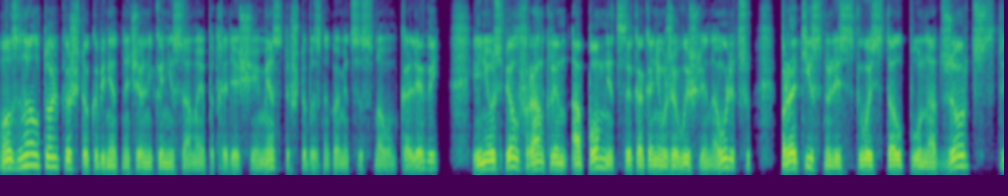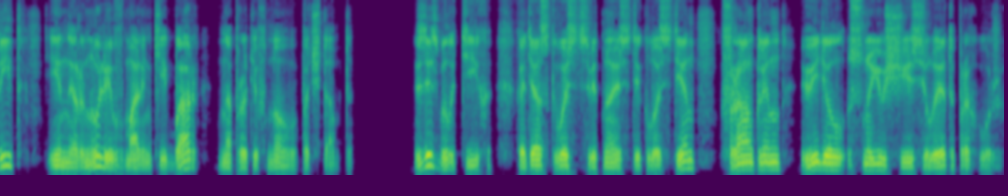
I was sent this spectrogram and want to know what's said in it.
Он знал только, что кабинет начальника не самое подходящее место, чтобы знакомиться с новым коллегой, и не успел Франклин опомниться, как они уже вышли на улицу, протиснулись сквозь толпу на Джордж-стрит и нырнули в маленький бар напротив нового почтамта. Здесь было тихо, хотя сквозь цветное стекло стен Франклин видел снующие силуэты прохожих.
